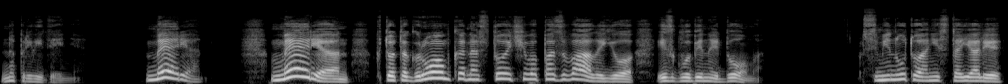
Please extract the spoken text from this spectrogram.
на привидения. «Мэриан! Мэриан!» — кто-то громко, настойчиво позвал ее из глубины дома. С минуту они стояли,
